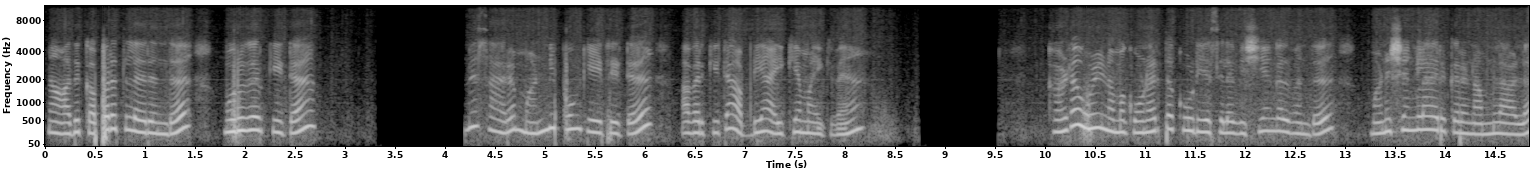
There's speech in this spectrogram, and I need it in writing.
நான் அதுக்கப்புறத்துல இருந்து முருகர்கிட்ட சாரை மன்னிப்பும் கேட்டுட்டு அவர்கிட்ட அப்படியே ஐக்கியமாயிக்குவேன். கடவுள் நமக்கு உணர்த்தக்கூடிய சில விஷயங்கள் வந்து மனுஷங்களாக இருக்கிற நம்மளால்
